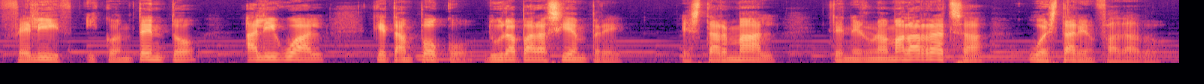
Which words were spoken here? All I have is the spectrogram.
feliz y contento, al igual que tampoco dura para siempre estar mal, tener una mala racha o estar enfadado.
